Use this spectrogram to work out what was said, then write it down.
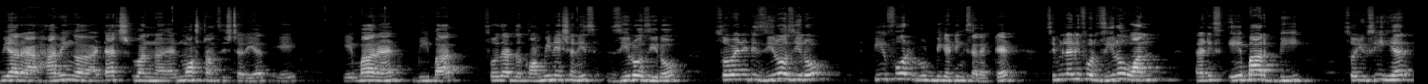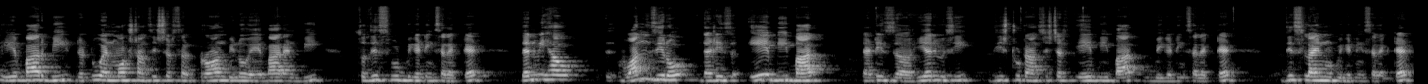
we are uh, having uh, attached one uh, nmos transistor here a a bar and b bar so that the combination is 0 0 so when it is 0 0 p4 would be getting selected similarly for 0 1 that is a bar b so you see here a bar b the two nmos transistors are drawn below a bar and b so this would be getting selected then we have 1 0 that is a b bar. That is uh, here you see these two transistors a b bar would be getting selected. This line would be getting selected.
